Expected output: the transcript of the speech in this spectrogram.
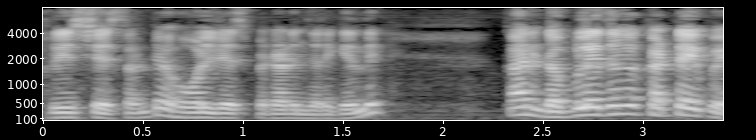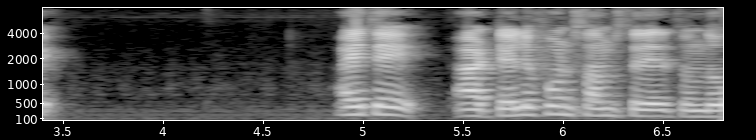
ఫ్రీజ్ చేస్తారంటే హోల్డ్ చేసి పెట్టడం జరిగింది. కానీ డబ్బులు అయితే కట్ అయిపోయాయి. అయితే ఆ టెలిఫోన్ సంస్థ ఏదైతే ఉందో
